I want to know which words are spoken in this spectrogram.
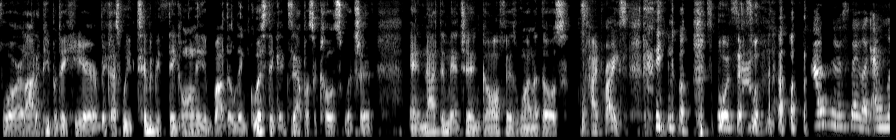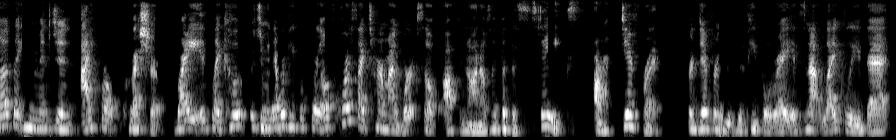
for a lot of people to hear because we typically think only about the linguistic examples of code switching, and not to mention golf is one of those high price you know sports as well. I was gonna say, like, I love that you mentioned I felt pressure, right? It's like code switching. Whenever people say, oh, "Of course, I turn my work self off and on," I was like, "But the stakes are different for different groups of people, right? It's not likely that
